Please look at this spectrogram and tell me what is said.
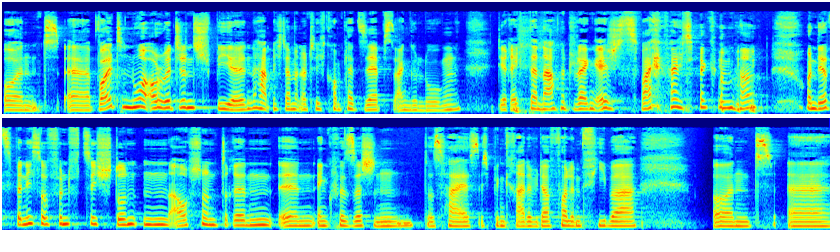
und äh, wollte nur Origins spielen, habe mich damit natürlich komplett selbst angelogen. Direkt danach mit Dragon Age 2 weitergemacht und jetzt bin ich so 50 Stunden auch schon drin in Inquisition. Das heißt, ich bin gerade wieder voll im Fieber und äh,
